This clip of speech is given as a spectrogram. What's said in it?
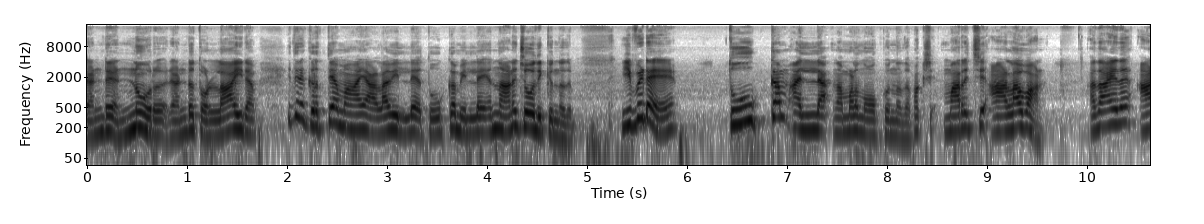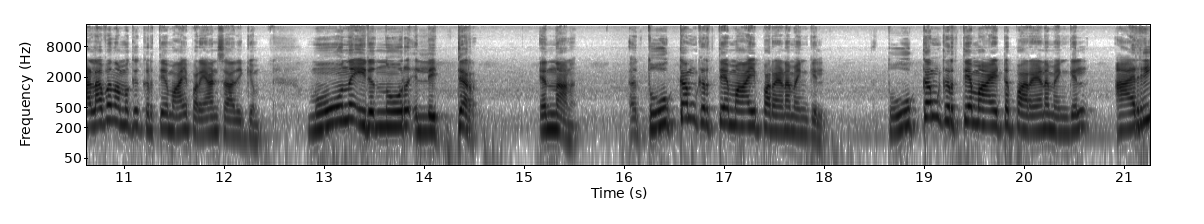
രണ്ട് എണ്ണൂറ് രണ്ട് തൊള്ളായിരം. ഇതിന് കൃത്യമായ അളവില്ലേ തൂക്കമില്ലേ എന്നാണ് ചോദിക്കുന്നത്. ഇവിടെ തൂക്കം അല്ല നമ്മൾ നോക്കുന്നത്. പക്ഷെ മറിച്ച് അളവാണ്. അതായത് അളവ് നമുക്ക് കൃത്യമായി പറയാൻ സാധിക്കും. മൂന്ന് ഇരുന്നൂറ് ലിറ്റർ എന്നാണ്. തൂക്കം കൃത്യമായി പറയണമെങ്കിൽ തൂക്കം കൃത്യമായിട്ട് പറയണമെങ്കിൽ അരി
